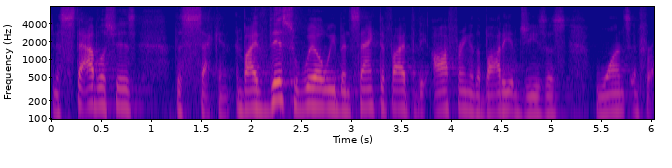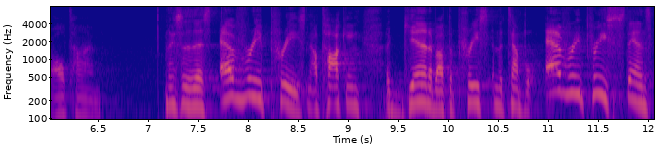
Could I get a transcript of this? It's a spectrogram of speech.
and establishes the second. And by this will, we've been sanctified through the offering of the body of Jesus once and for all time. And he says this every priest, now talking again about the priests in the temple, every priest stands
